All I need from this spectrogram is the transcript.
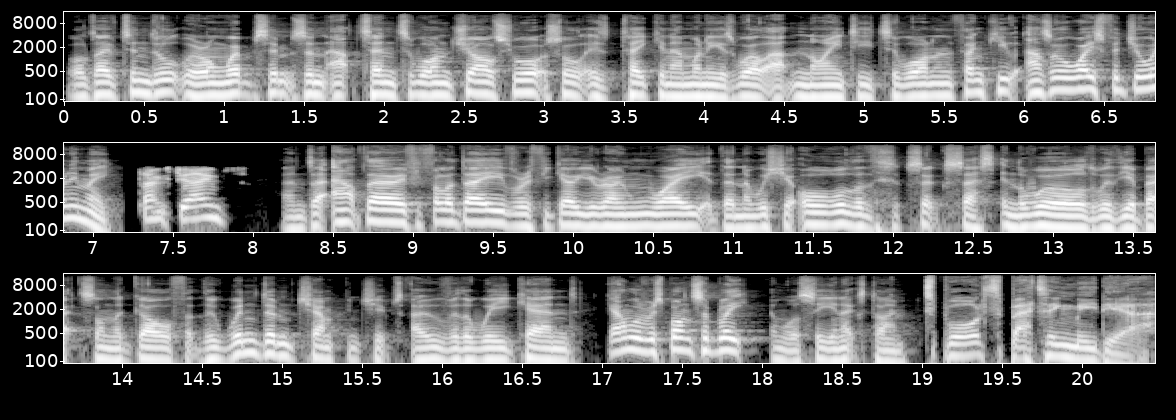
Well, Dave Tindall, we're on Webb Simpson at 10 to 1. Charles Schwartzel is taking our money as well at 90 to 1. And thank you, as always, for joining me. Thanks, James. And uh, out there, if you follow Dave or if you go your own way, then I wish you all the success in the world with your bets on the golf at the Wyndham Championships over the weekend. Gamble responsibly, and we'll see you next time. Sports Betting Media.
